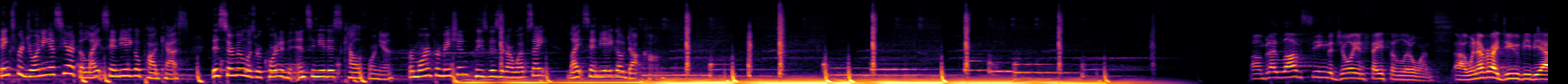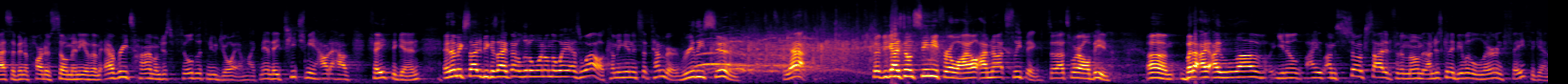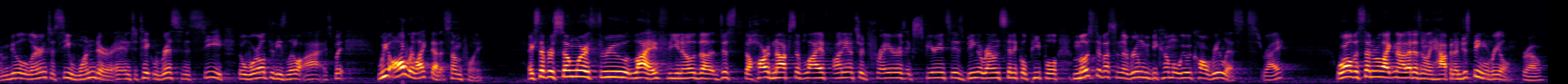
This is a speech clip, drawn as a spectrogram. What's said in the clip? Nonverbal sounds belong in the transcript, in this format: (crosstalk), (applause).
Thanks for joining us here at the Light San Diego podcast. This sermon was recorded in Encinitas, California. For more information, please visit our website, lightsandiego.com. Um, but I love seeing the joy and faith of the little ones. Uh, whenever I do VBS, I've been a part of so many of them. Every time I'm just filled with new joy. I'm like, man, they teach me how to have faith again. And I'm excited because I've got a little one on the way as well, coming in in September, really soon. Yeah. So if you guys don't see me for a while, I'm not sleeping. So that's where I'll be. Um, but I, I, love, you know, I, I'm so excited for the moment. I'm just going to be able to learn faith again. I'm going to be able to learn to see wonder and, and to take risks and to see the world through these little eyes. But we all were like that at some point. Except for somewhere through life, you know, the, just the hard knocks of life, unanswered prayers, experiences, being around cynical people, most of us in the room, we become what we would call realists, right? Where all of a sudden we're like, nah, that doesn't really happen. I'm just being real, bro.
